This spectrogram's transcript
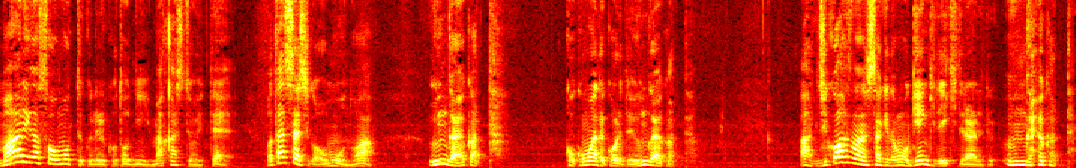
周りがそう思ってくれることに任しておいて私たちが思うのは運が良かった。ここまで来れて運が良かった。あ自己破産したけども元気で生きてられる。運が良かった。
